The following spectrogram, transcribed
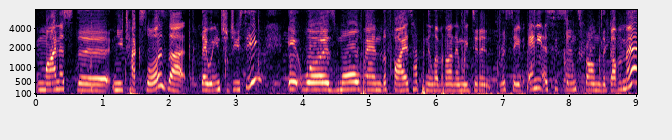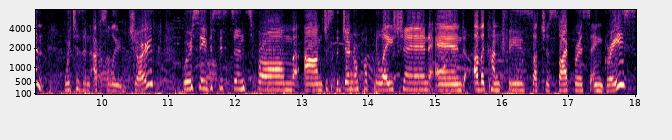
minus the new tax laws that they were introducing. It was more when the fires happened in Lebanon and we didn't receive any assistance from the government, which is an absolute joke. We received assistance from um, just the general population and other countries such as Cyprus and Greece,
